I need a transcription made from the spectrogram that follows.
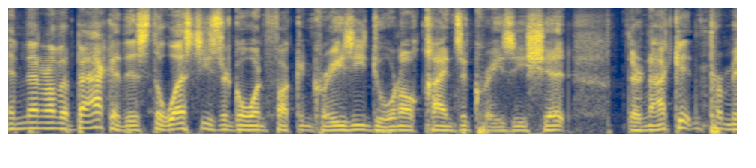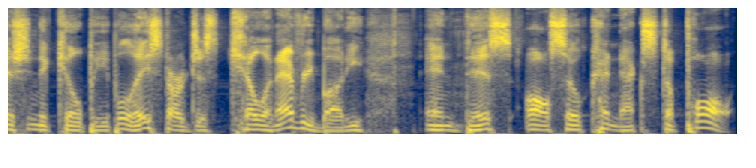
And then on the back of this, the Westies are going fucking crazy, doing all kinds of crazy shit. They're not getting permission to kill people. They start just killing everybody. And this also connects to Paul.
